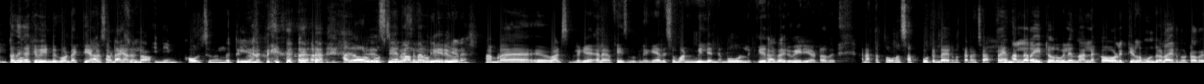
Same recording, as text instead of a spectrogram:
ഇപ്പൊ നിങ്ങൾക്ക് വീണ്ടും കോൺടാക്ട് ചെയ്യാൻ ഇനിയും കോൾസ് നിന്നിട്ടില്ല. അത് ഓൾമോസ്റ്റ്. നമ്മുടെ വാട്സപ്പിലേക്ക് അല്ല ഫേസ്ബുക്കിലേക്ക് ഏകദേശം വൺ മില്യന്റെ മുകളിൽ കയറി ഒരു വീഡിയോ കേട്ടോ അത്. കാരണം അത്രത്തോളം സപ്പോർട്ട് ഉണ്ടായിരുന്നു. കാരണം വെച്ചാൽ അത്രയും നല്ല റേറ്റ് ഓർവിൽ നല്ല ക്വാളിറ്റി ഉള്ള മുണ്ടുകളായിരുന്നു കേട്ടോ അത്.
